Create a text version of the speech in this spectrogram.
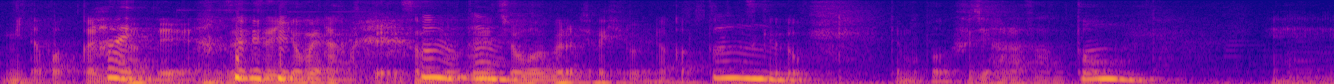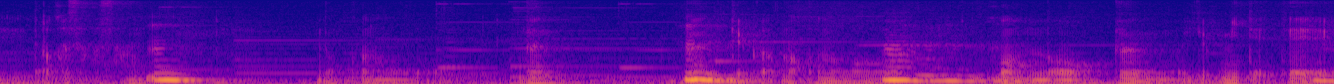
見たばっかりなんで、はい、全然読めなくて その予定調和ぐらいしか拾えなかったんですけど、うんうん、でも藤原さんと、うんえー、赤坂さんのこの文,、文っていうか、まあ、この本の文を見てて、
